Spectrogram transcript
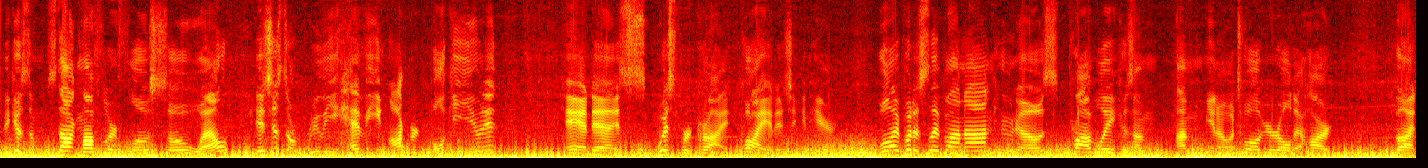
because the stock muffler flows so well. It's just a really heavy, awkward, bulky unit and uh, it's whisper quiet, quiet as you can hear. Will I put a slip-on on? Who knows? Probably because I'm I'm you know a 12-year-old at heart. But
